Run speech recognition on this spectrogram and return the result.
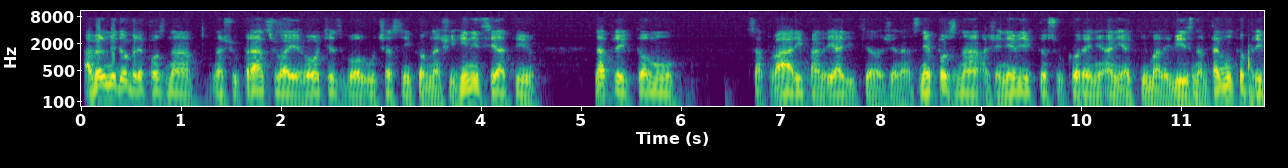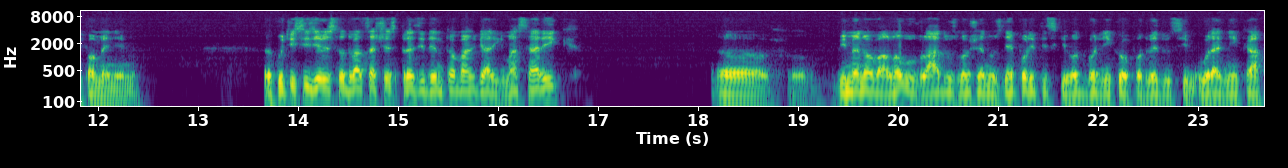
a veľmi dobre pozná našu prácu a jeho otec bol účastníkom našich iniciatív, napriek tomu sa tvári pán riaditeľ, že nás nepozná a že nevie, kto sú korene ani aký mali význam. Tak mu to pripomenieme. V roku 1926 prezident Tomáš Garik Masaryk e, vymenoval novú vládu zloženú z nepolitických odborníkov pod vedúcim úradníka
